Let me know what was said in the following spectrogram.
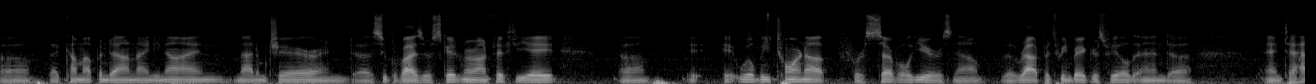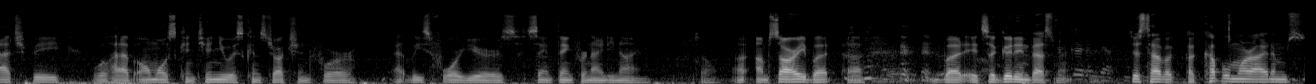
uh, that come up and down 99, Madam Chair and uh, Supervisor Scrivner on 58, um, it, it will be torn up for several years now. The route between Bakersfield and uh, and Tehachapi will have almost continuous construction for at least four years. Same thing for 99. So I'm sorry, but uh, but it's a good investment. Just have a, a couple more items,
